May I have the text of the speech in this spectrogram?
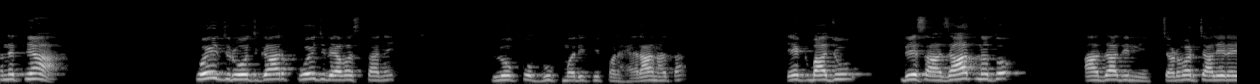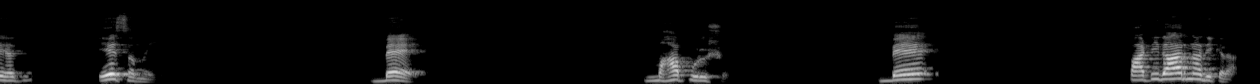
અને ત્યાં કોઈ જ રોજગાર, કોઈ જ વ્યવસ્થા નહીં. લોકો ભૂખમરીથી પણ હેરાન હતા. એક બાજુ દેશ આઝાદ નહોતો, આઝાદીની ચળવળ ચાલી રહી હતી. એ સમયે બે મહાપુરુષો, બે પાટીદારના દીકરા,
